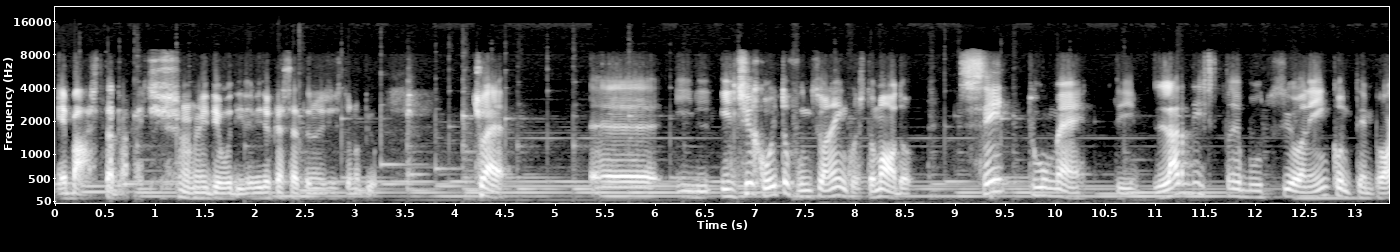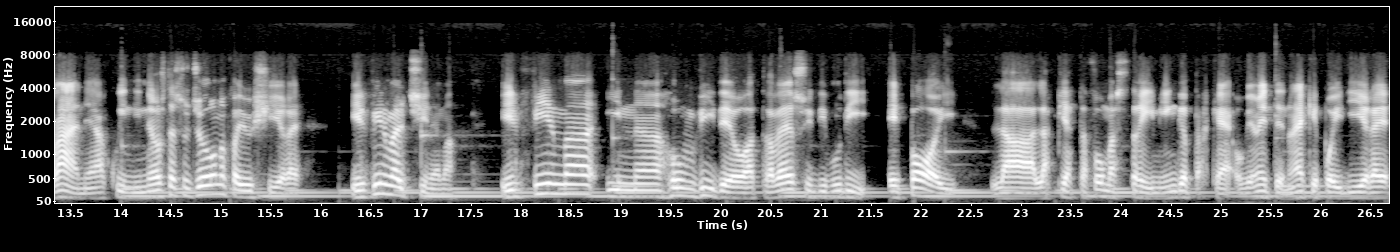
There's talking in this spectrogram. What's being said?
e basta perché ci sono i DVD, le videocassette non esistono più. Cioè, eh, il, il circuito funziona in questo modo. Se tu metti la distribuzione in contemporanea, quindi nello stesso giorno fai uscire il film al cinema, il film in home video attraverso i DVD e poi la, la, piattaforma streaming, perché ovviamente non è che puoi dire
